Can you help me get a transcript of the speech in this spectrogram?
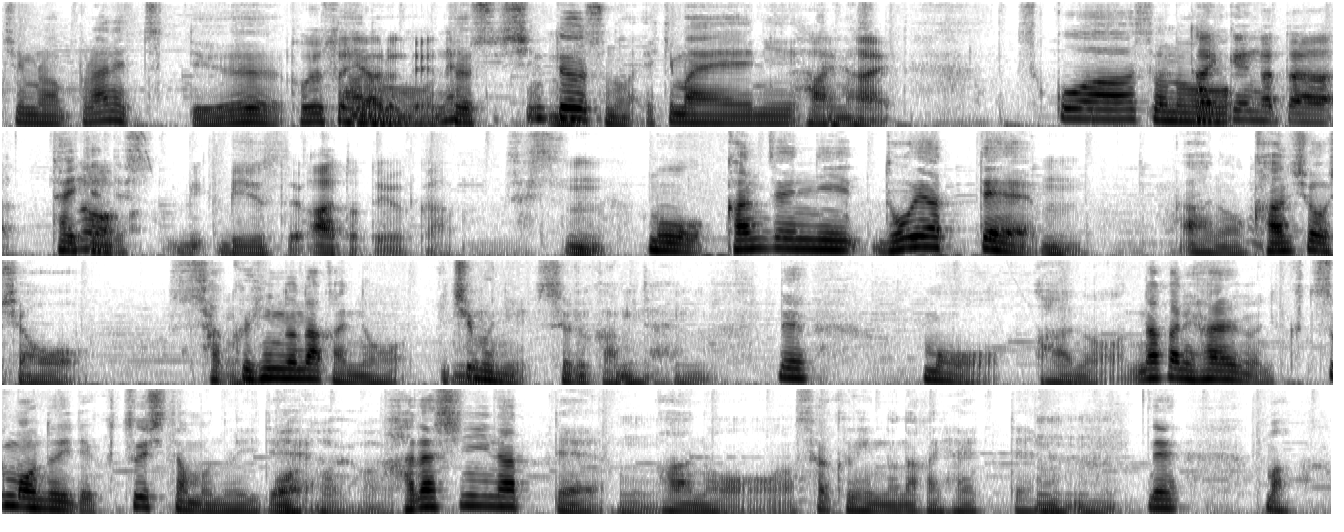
チームラボプラネッツっていう豊洲にあるんだよね。新豊洲の駅前にあります、うんはいはい、そこはその体験型の美術アートというか、うん、もう完全にどうやって、うん、あの鑑賞者を作品の中の一部にするかみたいな、でもうあの中に入るのに靴も脱いで靴下も脱いで、はいはいはい、裸足になって、うん、あの作品の中に入って、うんうん、でまあ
